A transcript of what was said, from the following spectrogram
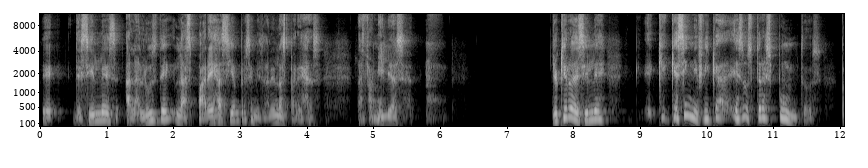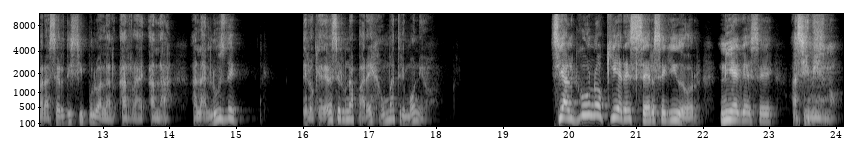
eh, decirles a la luz de las parejas, siempre se me salen las parejas, las familias. Yo quiero decirle eh, qué, significa esos tres puntos para ser discípulo a la, a la, luz de, de lo que debe ser una pareja, un matrimonio. Si alguno quiere ser seguidor, niéguese a sí mismo.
